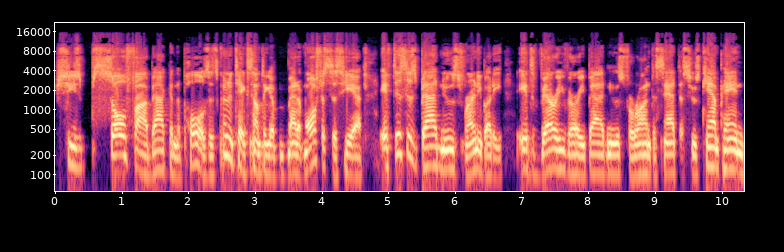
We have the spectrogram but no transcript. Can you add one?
she's so far back in the polls, it's going to take something of metamorphosis here. If this is bad news for anybody, it's very, very bad news for Ron DeSantis, whose campaign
